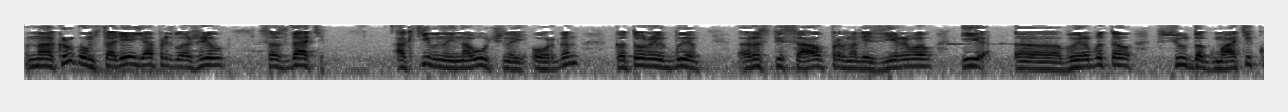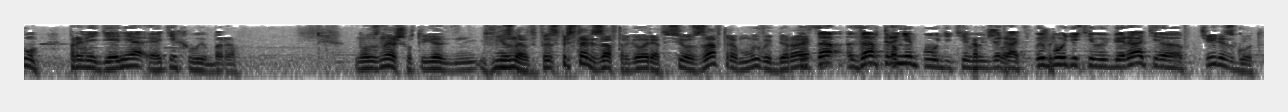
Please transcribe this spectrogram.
на круглом столе я предложил создать активный научный орган, который бы расписал, проанализировал и э, выработал всю догматику проведения этих выборов. Ну, знаешь, вот я не знаю, представь, завтра говорят, все, завтра мы выбираем... За, завтра не будете Хорошо. выбирать, вы Что? будете выбирать... Э... Через год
